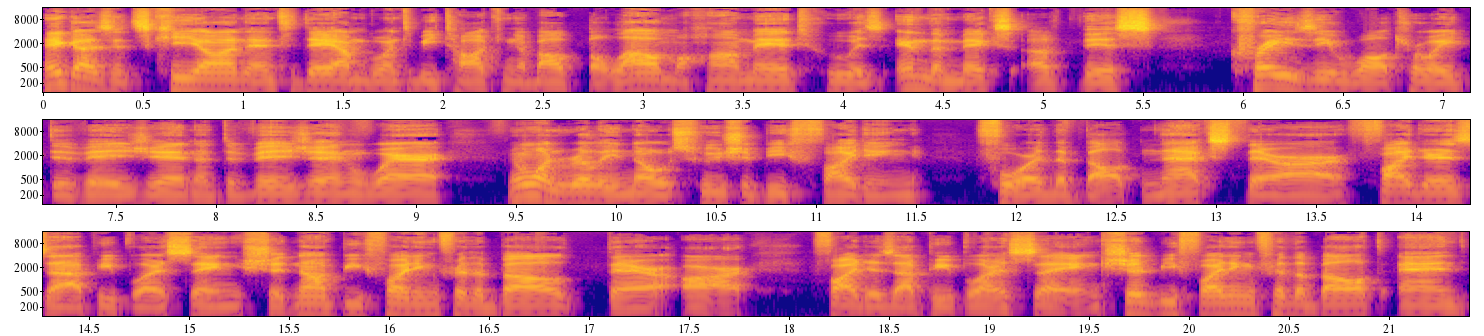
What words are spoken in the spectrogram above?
Hey guys, it's Kiiyon, and today I'm going to be talking about Belal Muhammad, who is in the mix of this crazy welterweight division, a division where no one really knows who should be fighting for the belt next. There are fighters that people are saying should not be fighting for the belt. There are fighters that people are saying should be fighting for the belt, and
